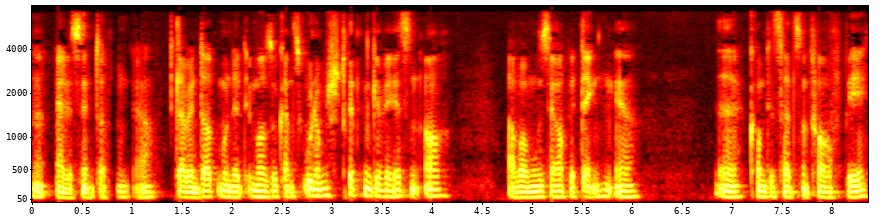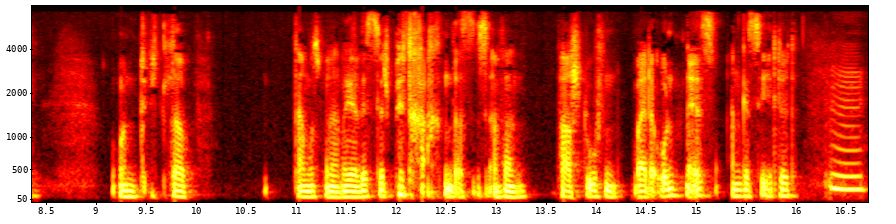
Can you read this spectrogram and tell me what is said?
Ja, das sind Dortmund, ja. Ich glaube, in Dortmund nicht immer so ganz unumstritten gewesen auch. Aber man muss ja auch bedenken, er äh, kommt jetzt halt zum VfB. Und ich glaube, da muss man dann realistisch betrachten, dass es einfach ein paar Stufen weiter unten ist, angesiedelt. Mhm.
